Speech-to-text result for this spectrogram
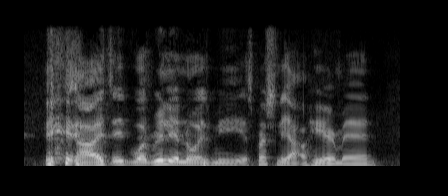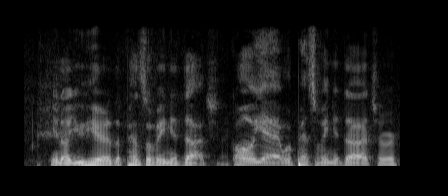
no, it's it. What really annoys me, especially out here, man. You know, you hear the Pennsylvania Dutch, like, oh yeah, we're Pennsylvania Dutch, or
